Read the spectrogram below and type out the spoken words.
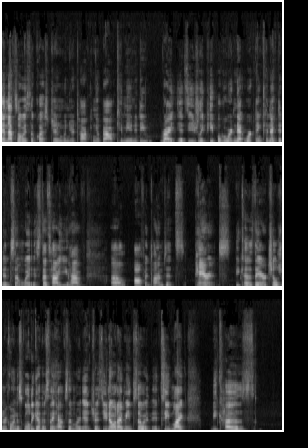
and that's always the question when you're talking about community, right? It's usually people who are networked and connected in some ways. That's how you mm-hmm. have, uh, oftentimes it's parents because their children are going to school together, so they have similar interests. You know what I mean? So it, it seemed like because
